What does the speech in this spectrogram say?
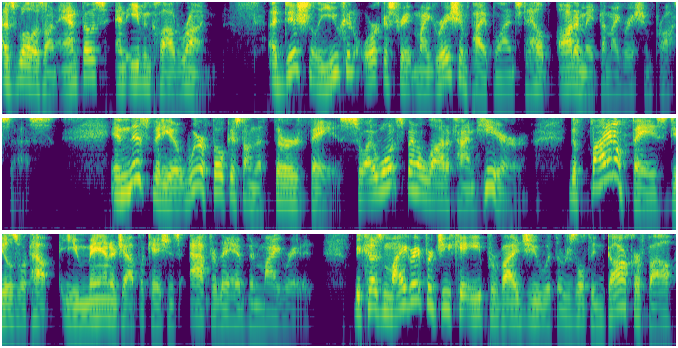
as well as on Anthos and even Cloud Run. Additionally, you can orchestrate migration pipelines to help automate the migration process. In this video, we're focused on the third phase, so I won't spend a lot of time here. The final phase deals with how you manage applications after they have been migrated. Because Migrate for GKE provides you with the resulting Docker file,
